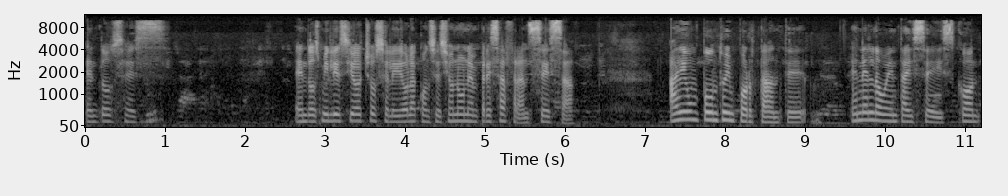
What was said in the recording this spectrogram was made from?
Entonces, en 2018 se le dio la concesión a una empresa francesa. Hay un punto importante. En el 96, con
